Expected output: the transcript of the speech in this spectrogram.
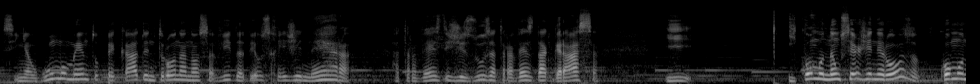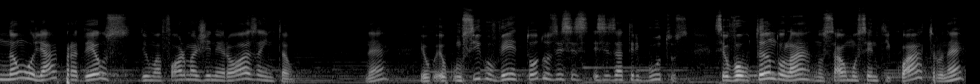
Se em algum momento o pecado entrou na nossa vida, Deus regenera através de Jesus, através da graça. E, e como não ser generoso? Como não olhar para Deus de uma forma generosa, então? Né? Eu, eu, consigo ver todos esses, esses atributos. Se eu voltando lá no Salmo 104, né?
